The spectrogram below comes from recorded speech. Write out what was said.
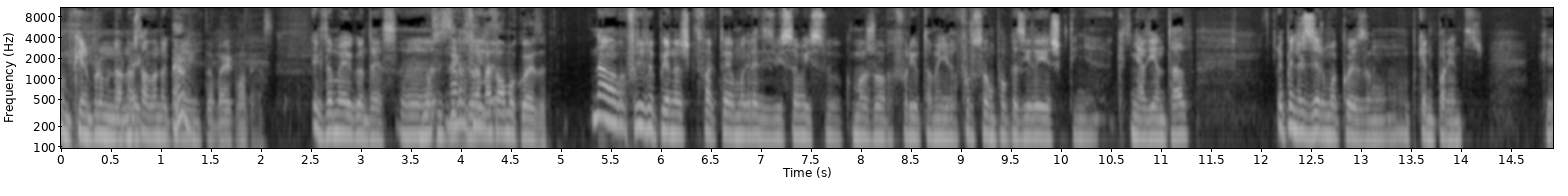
Um pequeno pormenor, não estava na Coreia. Também acontece. É que também acontece. não sei se não, referir... mais alguma coisa. Não, referir apenas que de facto é uma grande exibição, isso, como o João referiu também, reforçou um pouco as ideias que tinha, que tinha adiantado. Apenas dizer uma coisa, um, um pequeno parênteses, que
